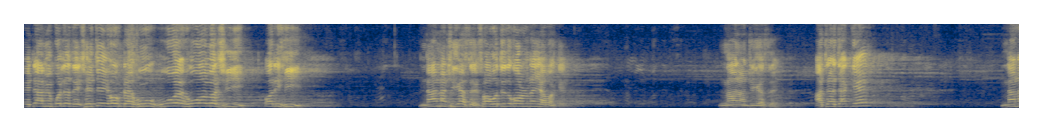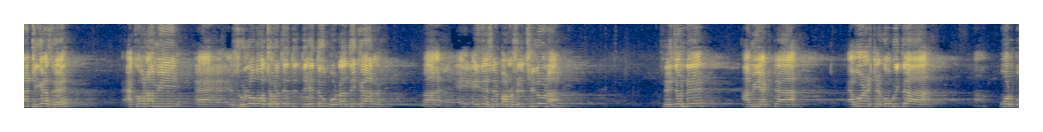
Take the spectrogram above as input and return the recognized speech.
এটা আমি বলে দিই সেটাই হোক না, হু হু হু আবার সি অর হি। না না, ঠিক আছে সভাপতি তো করো নাই আমাকে। না না, ঠিক আছে। আচ্ছা যাকে? না না, ঠিক আছে। এখন আমি ষোলো বছর যেহেতু ভোটাধিকার এই দেশের মানুষের ছিল না, সেই জন্যে আমি একটা, এমন একটা কবিতা পড়ব,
